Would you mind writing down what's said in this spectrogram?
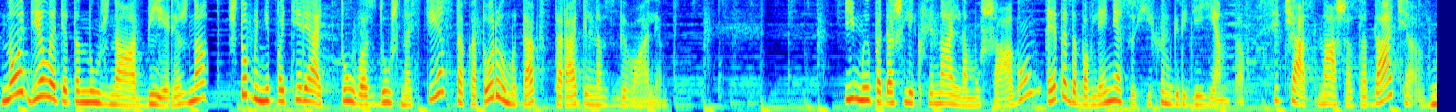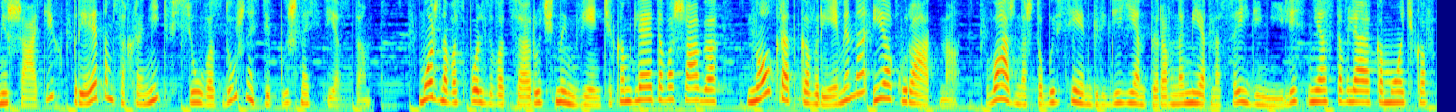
Но делать это нужно бережно, чтобы не потерять ту воздушность теста, которую мы так старательно взбивали. И мы подошли к финальному шагу, это добавление сухих ингредиентов. Сейчас наша задача вмешать их, при этом сохранить всю воздушность и пышность теста. Можно воспользоваться ручным венчиком для этого шага, но кратковременно и аккуратно. Важно, чтобы все ингредиенты равномерно соединились, не оставляя комочков,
